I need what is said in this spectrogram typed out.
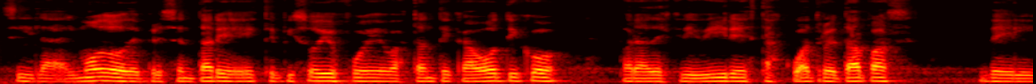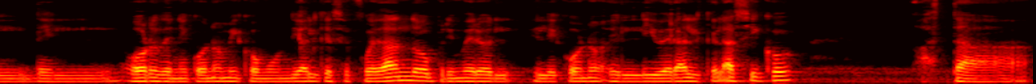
si el modo de presentar este episodio fue bastante caótico para describir estas cuatro etapas del, orden económico mundial que se fue dando, primero el, el, liberal clásico, hasta,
